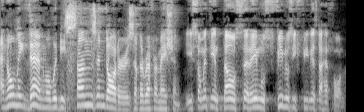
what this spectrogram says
And only then will we be sons and daughters of the Reformation. E somente então seremos filhos e filhas da reforma.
